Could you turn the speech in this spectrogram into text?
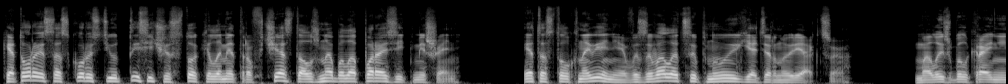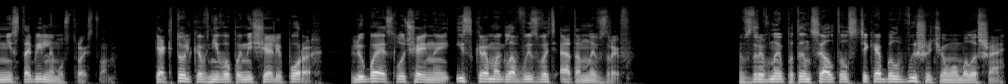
которая со скоростью 1100 км в час должна была поразить мишень. Это столкновение вызывало цепную ядерную реакцию. Малыш был крайне нестабильным устройством. Как только в него помещали порох, любая случайная искра могла вызвать атомный взрыв. Взрывной потенциал толстяка был выше, чем у малыша,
